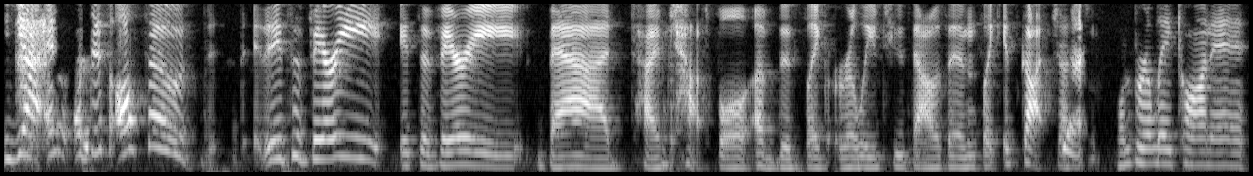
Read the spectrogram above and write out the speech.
Yeah, and this also it's a very it's a very bad time capsule of this like early 2000s. Like it's got Justin Timberlake on it,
